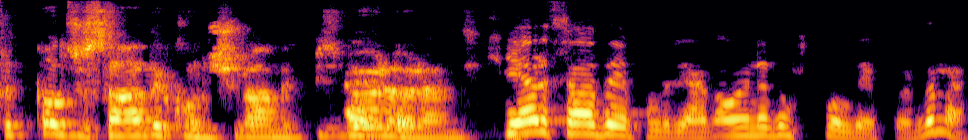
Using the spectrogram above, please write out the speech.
Futbolcu sahada konuşur Ahmet. Biz Evet. böyle öğrendik. PR sahada yapılır yani. Oynadığın futbolda yapılır değil mi?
